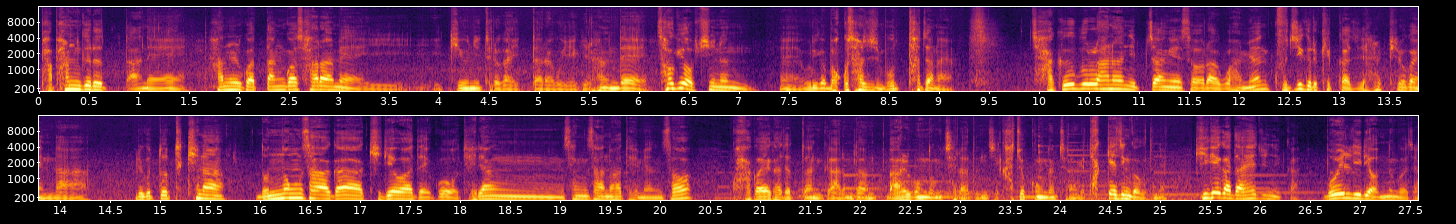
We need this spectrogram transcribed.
밥 한 그릇 안에 하늘과 땅과 사람의 이 기운이 들어가 있다라고 얘기를 하는데 석유 없이는 예, 우리가 먹고 살지 못하잖아요. 자급을 하는 입장에서라고 하면 굳이 그렇게까지 할 필요가 있나. 그리고 또 특히나 논농사가 기계화되고 대량 생산화되면서 과거에 가졌던 그 아름다운 마을 공동체라든지 가족 공동체라는 게 다 깨진 거거든요. 기계가 다 해주니까 모일 일이 없는 거죠.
